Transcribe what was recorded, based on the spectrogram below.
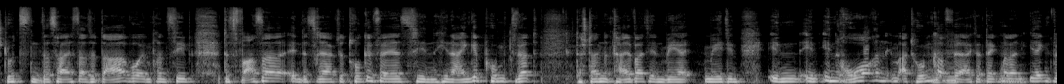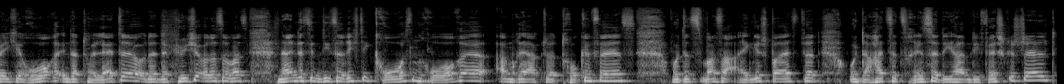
Speisewasserstutzen. Das heißt also da, wo im Prinzip das Wasser in das Reaktordruckgefäß hin, hineingepumpt wird, da standen teilweise in Medien in, in, in Rohren im Atomkraftwerk. Mhm. Da denkt man dann irgendwelche Rohre in der Toilette oder in der Küche oder sowas. Nein, das sind diese richtig großen Rohre am Reaktordruckgefäß, wo das Wasser eingespeist wird. Und da hat es jetzt Risse, die haben die festgestellt.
